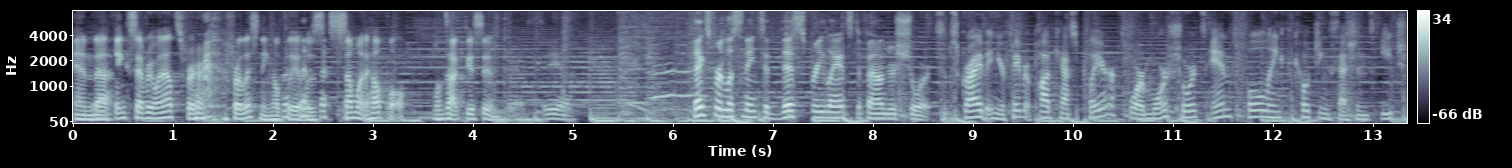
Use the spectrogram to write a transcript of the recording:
and uh, thanks everyone else for for listening. Hopefully, it was somewhat helpful. We'll talk to you soon. Yeah, see ya. Thanks for listening to this freelance to founder short. Subscribe in your favorite podcast player for more shorts and full length coaching sessions each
